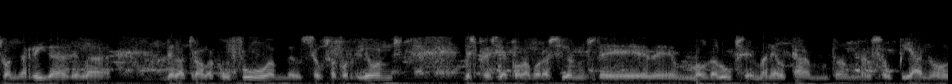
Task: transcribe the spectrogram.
Joan Garriga de la, de la Trola Kung Fu amb els seus acordions, després hi ha col·laboracions de, de molt de luxe, Manel Camp amb el seu piano,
